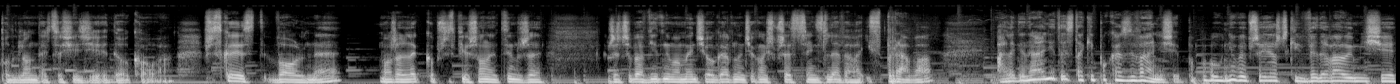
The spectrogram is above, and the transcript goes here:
podglądać, co się dzieje dookoła. Wszystko jest wolne, może lekko przyspieszone tym, że, że trzeba w jednym momencie ogarnąć jakąś przestrzeń z lewa i z prawa, ale generalnie to jest takie pokazywanie się. Popołudniowe przejażdżki wydawały mi się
